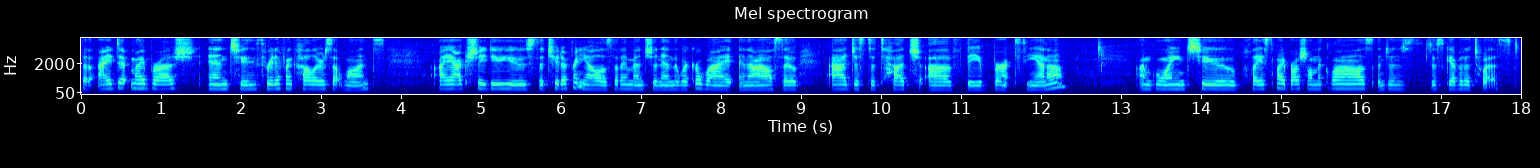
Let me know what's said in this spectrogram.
but I dip my brush into three different colors at once. I actually do use the two different yellows that I mentioned and the wicker white and I also add just a touch of the burnt sienna. I'm going to place my brush on the glass and just, just give it a twist.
